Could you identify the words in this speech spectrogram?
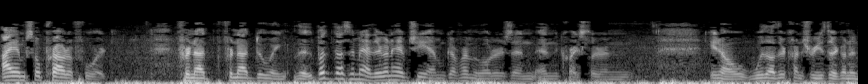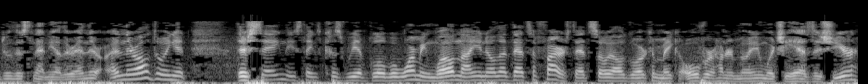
I am so proud of Ford for not for not doing this, but it doesn't matter. They're going to have GM, Government Motors, and and Chrysler, and you know, with other countries, they're going to do this and that and the other, and they're and they're all doing it. They're saying these things because we have global warming. Well, now you know that that's a farce. That's so Al Gore can make over 100 million, which he has this year,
